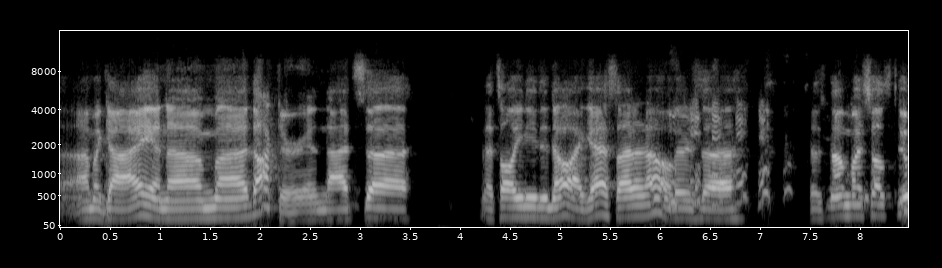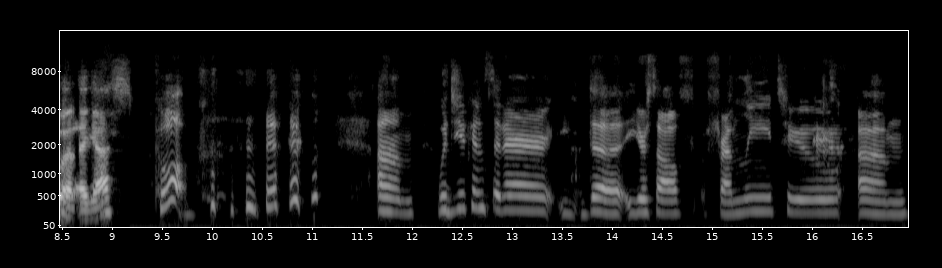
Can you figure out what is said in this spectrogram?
I'm a guy and I'm a doctor, and that's uh, that's all you need to know, I guess. I don't know. There's uh, there's not much else to it, I guess. cool. um, would you consider the yourself friendly to um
